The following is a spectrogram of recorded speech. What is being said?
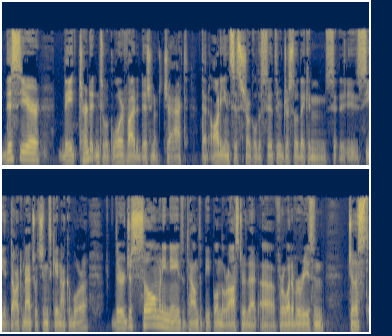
This year, they turned it into a glorified edition of Jakked that audiences struggle to sit through just so they can see a dark match with Shinsuke Nakamura. There are just so many names of talented people in the roster that, uh, for whatever reason, just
